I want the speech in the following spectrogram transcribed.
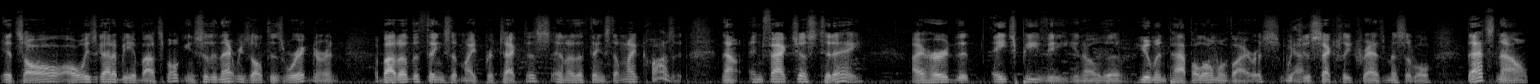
It's all always got to be about smoking. So the net result is we're ignorant about other things that might protect us and other things that might cause it. Now, in fact, just today. I heard that HPV, you know, the human papilloma virus, which Yeah. is sexually transmissible, that's now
